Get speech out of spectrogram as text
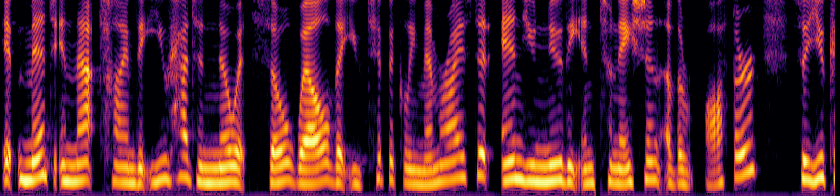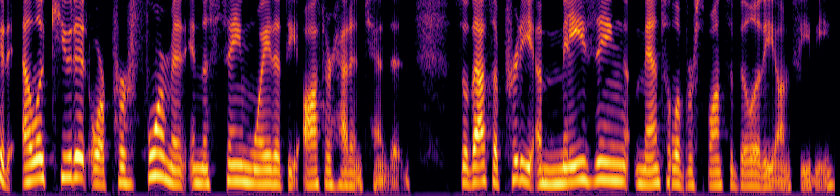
it meant in that time that you had to know it so well that you typically memorized it and you knew the intonation of the author so you could elocute it or perform it in the same way that the author had intended. So, that's a pretty amazing mantle of responsibility on Phoebe.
